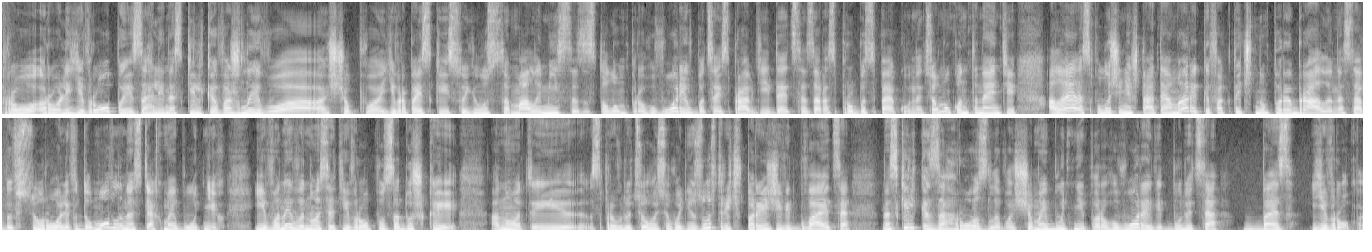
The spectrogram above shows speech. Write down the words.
про роль Європи і взагалі наскільки важливо, щоб Європейський Союз мали місце за столом переговорів, бо це і справді йдеться зараз про безпеку на цьому континенті. Але Сполучені Штати Америки фактично перебрали на себе всю роль в домовленостях майбутніх, і вони виносять Європу за дужки. А ну от і з приводу цього сьогодні зустріч в Парижі відбувається. Наскільки загрозливо, що майбутні переговори відбудуться без Європи?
